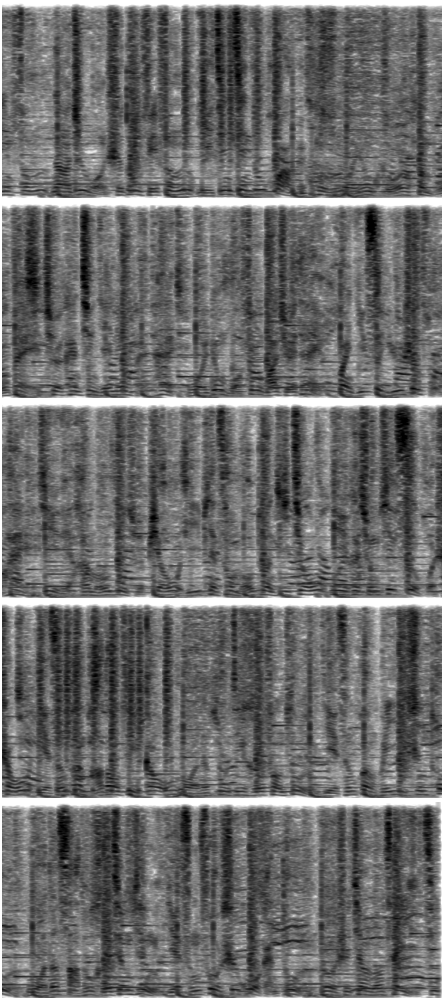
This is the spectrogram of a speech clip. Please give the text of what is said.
巅峰。那句往事都随风，也渐渐都化为空。我用苦厄换不败，却看清炎凉百态。我用我风华绝代，换一次余生所爱。一点寒芒映雪飘，一片苍茫断天骄。一颗雄心似火烧，也曾攀爬到最高。我的不羁和放纵，也曾换回一身痛。我的洒脱和僵硬，也曾错失过感动。若是江郎才已尽，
